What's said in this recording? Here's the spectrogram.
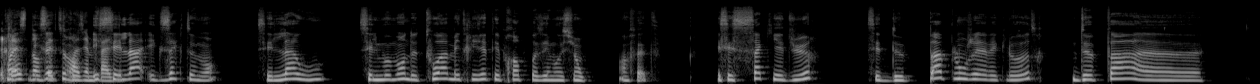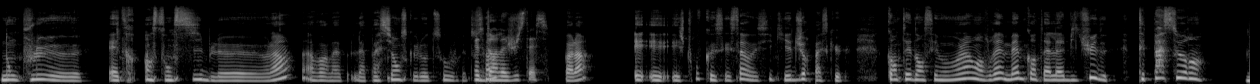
reste dans cette troisième phase. Et c'est là, exactement, c'est là où c'est le moment de toi maîtriser tes propres émotions, en fait. Et c'est ça qui est dur, c'est de pas plonger avec l'autre, de pas euh, non plus euh, être insensible, euh, voilà, avoir la, patience que l'autre s'ouvre et tout être dans la justesse. Voilà. Et, et, je trouve que c'est ça aussi qui est dur parce que quand tu es dans ces moments-là, en vrai, même quand tu as l'habitude, t'es pas serein.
